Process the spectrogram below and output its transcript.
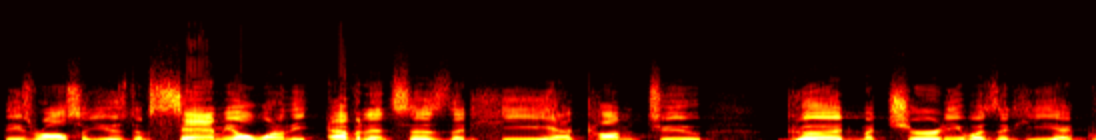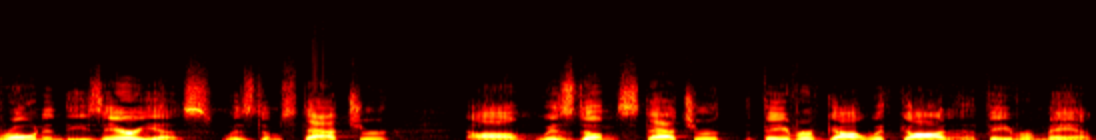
These were also used of Samuel. One of the evidences that he had come to good maturity was that he had grown in these areas wisdom, stature, um, wisdom, stature, the favor of God with God, and the favor of man.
